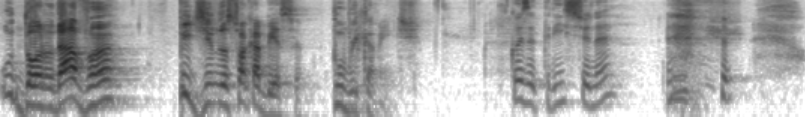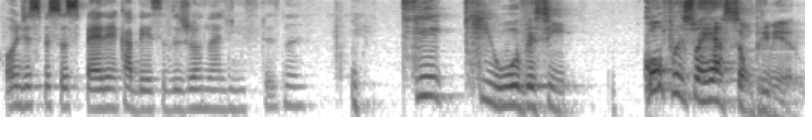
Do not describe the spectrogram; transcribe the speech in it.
o dono da Havan pedindo a sua cabeça publicamente. Coisa triste, né? Onde as pessoas pedem a cabeça dos jornalistas, né? O que que houve assim? Qual foi a sua reação primeiro?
